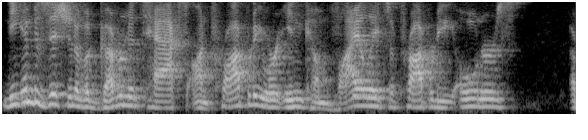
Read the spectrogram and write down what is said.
the imposition of a government tax on property or income violates a property owner's uh,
